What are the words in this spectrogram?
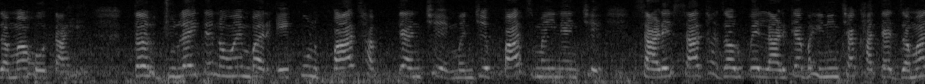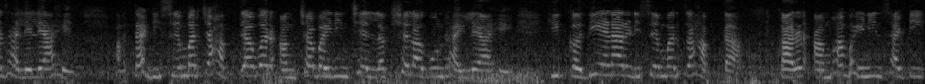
जमा होत आहे. तर जुलै ते नोव्हेंबर एकूण पाच हप्त्यांचे म्हणजे पाच महिन्यांचे साडेसात हजार रुपये लाडक्या बहिणींच्या खात्यात जमा झालेले आहेत. आता डिसेंबरच्या हप्त्यावर आमच्या बहिणींचे लक्ष लागून राहिले आहे की कधी येणार डिसेंबरचा हप्ता? कारण आम्हा बहिणींसाठी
